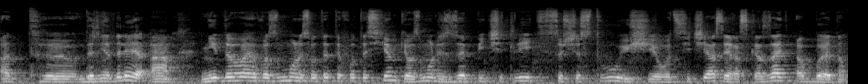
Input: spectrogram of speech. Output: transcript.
от, э, даже не отдаляя, а не давая возможность вот этой фотосъемки, возможность запечатлеть существующее вот сейчас и рассказать об этом.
